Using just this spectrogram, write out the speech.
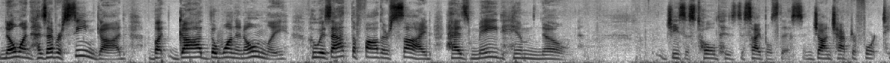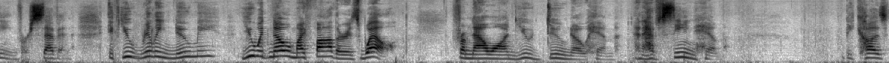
no one has ever seen God, but God, the one and only, who is at the Father's side, has made him known. Jesus told his disciples this in John chapter 14, verse 7. If you really knew me, you would know my Father as well. From now on, you do know him and have seen him because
